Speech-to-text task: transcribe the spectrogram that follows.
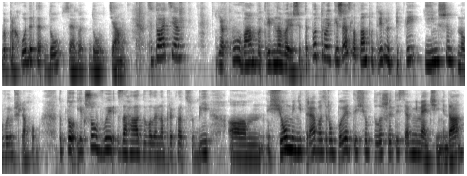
Ви приходите до себе до тями. Ситуація яку вам потрібно вирішити. По тройки жезлів вам потрібно піти іншим новим шляхом. Тобто, якщо ви загадували, наприклад, собі, що мені треба зробити, щоб лишитися в Німеччині, да?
